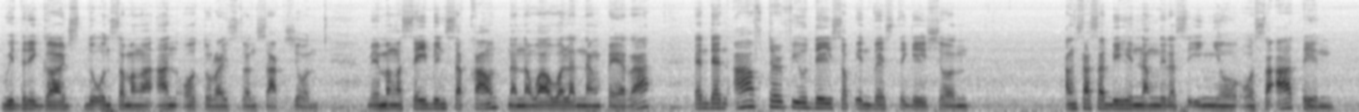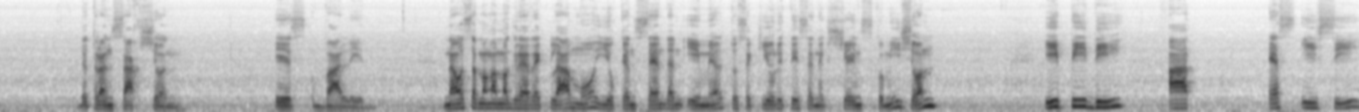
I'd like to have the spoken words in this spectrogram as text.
with regards doon sa mga unauthorized transaction. May mga savings account na nawawalan ng pera and then after few days of investigation, ang sasabihin lang nila sa inyo o sa atin, the transaction is valid. Now, sa mga magrereklamo, you can send an email to Securities and Exchange Commission, epd at sec.gov.ph.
